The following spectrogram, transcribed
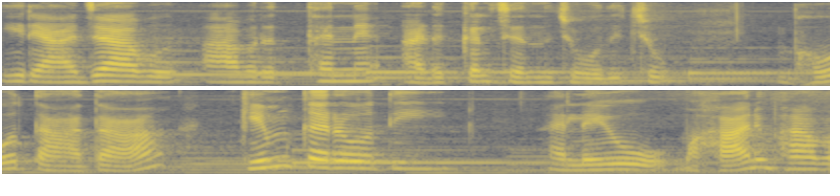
ഈ രാജാവ് ആ വൃദ്ധന് അടുക്കൽ ചെന്ന് ചോദിച്ചു ഭോ താത കിം കരോതി? അല്ലയോ മഹാനുഭാവ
